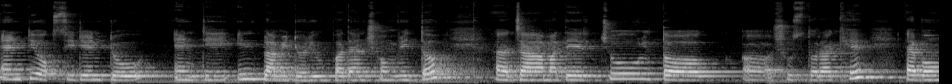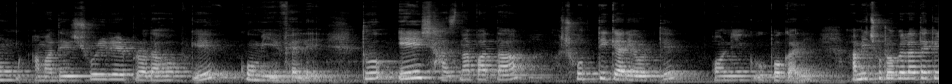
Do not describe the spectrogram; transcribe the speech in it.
অ্যান্টিঅক্সিডেন্ট ও অ্যান্টি ইনফ্লামেটরি উপাদান সমৃদ্ধ যা আমাদের চুল, ত্বক সুস্থ রাখে এবং আমাদের শরীরের প্রদাহকে কমিয়ে ফেলে। তো এই সাজনা পাতা সত্যিকারী অর্থে অনেক উপকারী। আমি ছোটোবেলা থেকে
